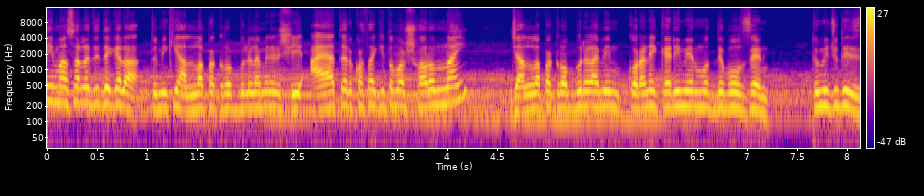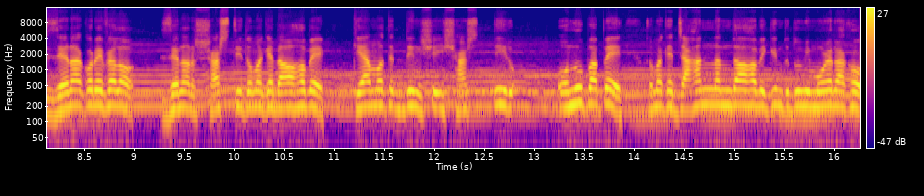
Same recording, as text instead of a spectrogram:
এই মাসালা দিতে গেলা? তুমি কি আল্লাহ পাক রব্বুল আলমিনের সেই আয়াতের কথা কি তোমার স্মরণ নাই? যে আল্লাহ পাক রব্বুল আলমিন কোরআনে কারিমের মধ্যে বলছেন, তুমি যদি জেনা করে ফেলো, জেনার শাস্তি তোমাকে দেওয়া হবে। কেয়ামতের দিন সেই শাস্তির অনুপাপে তোমাকে জাহান্নাম দেওয়া হবে। কিন্তু তুমি মনে রাখো,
